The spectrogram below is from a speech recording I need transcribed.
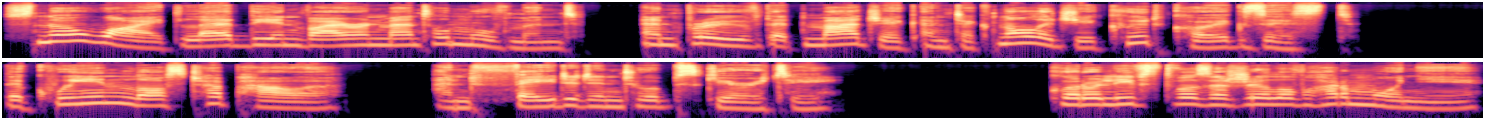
Snow White led the environmental movement and proved that magic and technology could coexist. The queen lost her power and faded into obscurity. Королівство зажило в гармонії,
